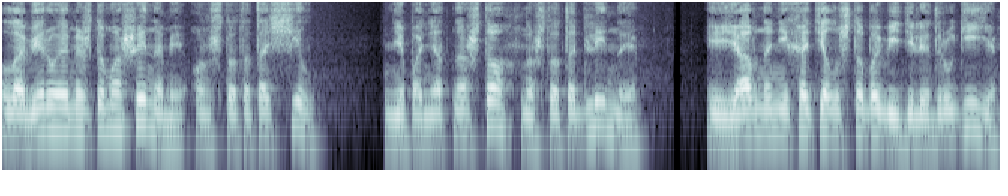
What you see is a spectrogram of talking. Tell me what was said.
Лавируя между машинами, он что-то тащил. Непонятно что, но что-то длинное. И явно не хотел, чтобы видели другие.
